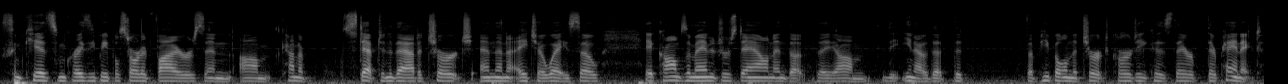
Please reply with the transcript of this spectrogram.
some kids, some crazy people started fires and um, kind of stepped into that a church and then a HOA. So it calms the managers down and the the, um, the you know the the the people in the church clergy because they're they're panicked.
